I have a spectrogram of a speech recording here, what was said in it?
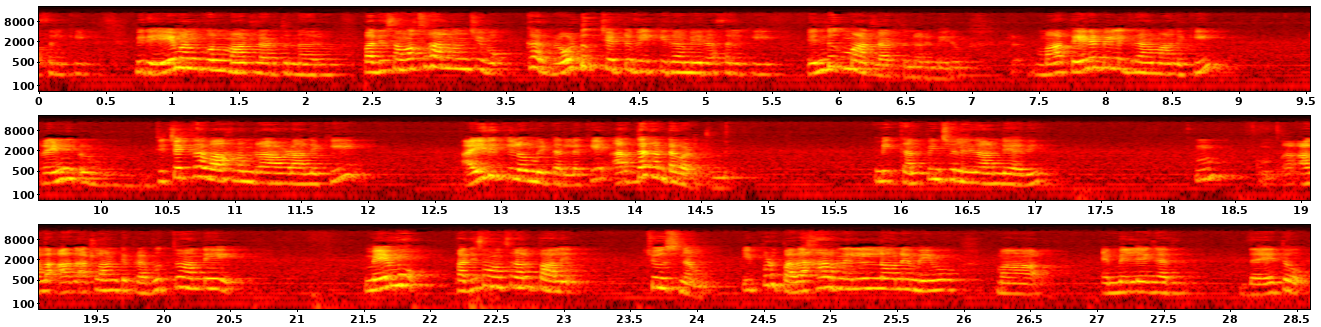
అసలుకి? మీరు ఏమనుకొని మాట్లాడుతున్నారు? పది సంవత్సరాల నుంచి ఒక్క రోడ్డుకు చెట్టు వీకిరా మీరు అసలుకి? ఎందుకు మాట్లాడుతున్నారు మీరు? మా తేనెపల్లి గ్రామానికి రెండు ద్విచక్ర వాహనం రావడానికి ఐదు కిలోమీటర్లకి అర్ధ గంట పడుతుంది. మీకు కనిపించలేదా అండి అది? అలా అట్లాంటి ప్రభుత్వాన్ని మేము పది సంవత్సరాలు పాలి చూసినాము. ఇప్పుడు పదహారు నెలల్లోనే మేము మా ఎమ్మెల్యే గారి దయతో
